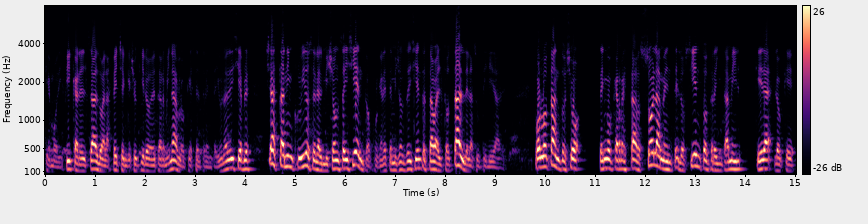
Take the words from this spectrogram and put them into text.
que modifican el saldo a la fecha en que yo quiero determinarlo, que es el 31 de diciembre, ya están incluidos en el millón seiscientos, porque en este millón seiscientos estaba el total de las utilidades. Por lo tanto, yo tengo que restar solamente los 130.000, que era lo que,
